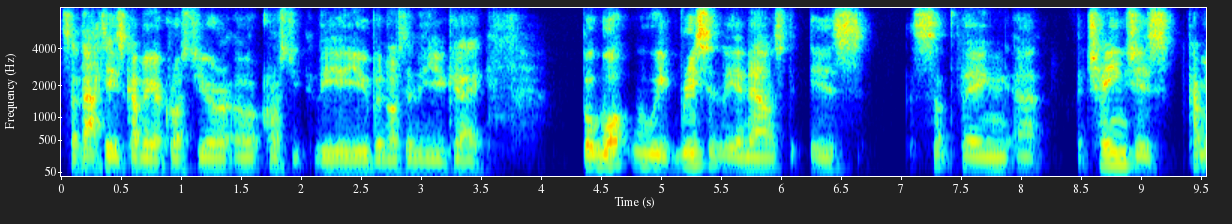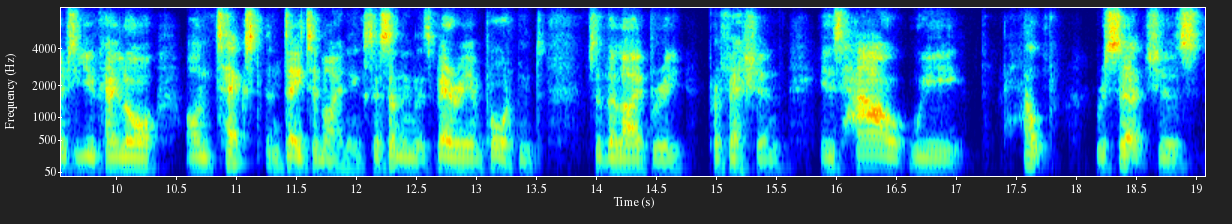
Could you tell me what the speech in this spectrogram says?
So that is coming across Europe, across the EU, but not in the UK. But what we've recently announced is something, uh, changes coming to UK law on text and data mining. So something that's very important to the library profession is how we help researchers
